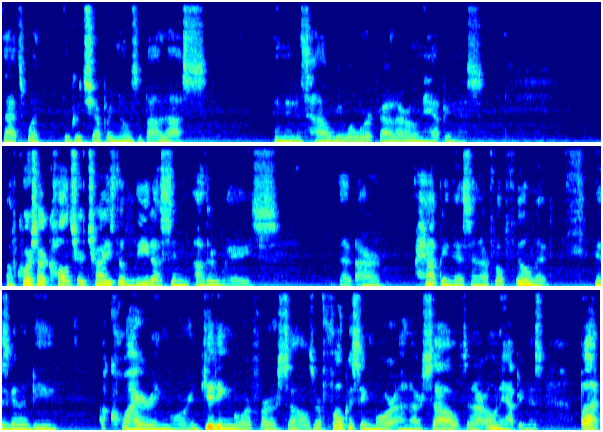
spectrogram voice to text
That's what the Good Shepherd knows about us. And it is how we will work out our own happiness. Of course, our culture tries to lead us in other ways, that our happiness and our fulfillment is going to be acquiring more and getting more for ourselves or focusing more on ourselves and our own happiness. But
